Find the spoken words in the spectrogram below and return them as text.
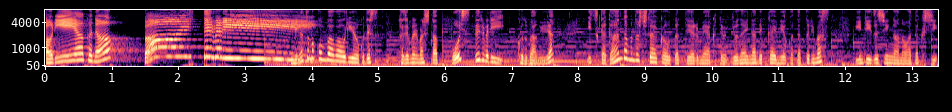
オリエヨークのボイスデリバリー皆様こんばんは、オリオークです。始まりました、ボイスデリバリー。この番組はいつかガンダムの主題歌を歌ってやる目役と夜な夜なでっかい夢を語っております。インディーズシンガーの私、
